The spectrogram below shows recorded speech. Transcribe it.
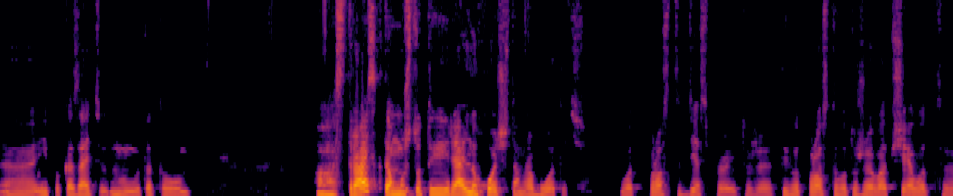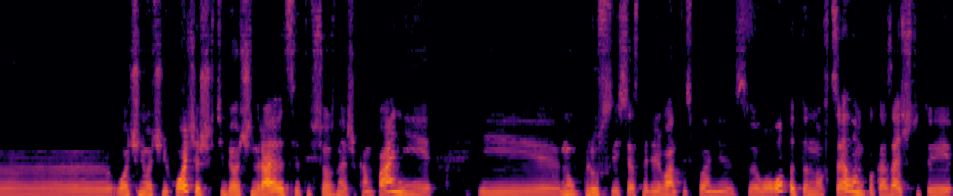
э, и показать ну, вот эту э, страсть к тому, что ты реально хочешь там работать. вот просто desperate уже. Ты вот просто вот уже вообще вот э, очень-очень хочешь, тебе очень нравится, ты все знаешь о компании, и, ну, плюс, естественно, релевантность в плане своего опыта, но в целом показать, что ты,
